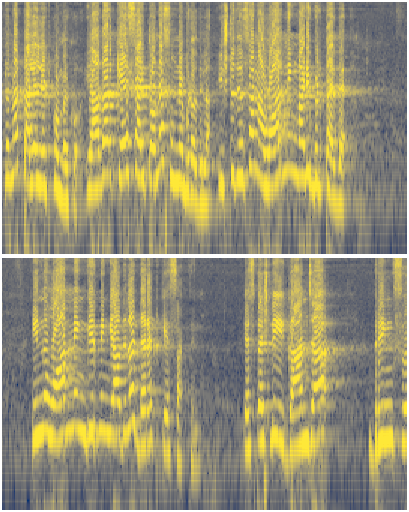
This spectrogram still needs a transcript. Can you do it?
ಅದನ್ನ ತಲೆಯಲ್ಲಿ ಇಟ್ಕೊಬೇಕು. ಯಾವ್ದಾರು ಕೇಸ್ ಆಯ್ತು ಅಂದ್ರೆ ಸುಮ್ಮನೆ ಬಿಡೋದಿಲ್ಲ. ಇಷ್ಟು ದಿವಸ ನಾವು ವಾರ್ನಿಂಗ್ ಮಾಡಿ ಬಿಡ್ತಾ ಇದ್ದೆ. ಇನ್ನು ವಾರ್ನಿಂಗ್, ಗಿರ್ನಿಂಗ್ ಯಾವ್ದಿಲ್ಲ, ಡೈರೆಕ್ಟ್ ಕೇಸ್ ಹಾಕ್ತೀನಿ. ಎಸ್ಪೆಷಲಿ ಈ ಗಾಂಜಾ, ಡ್ರಿಂಕ್ಸ್,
